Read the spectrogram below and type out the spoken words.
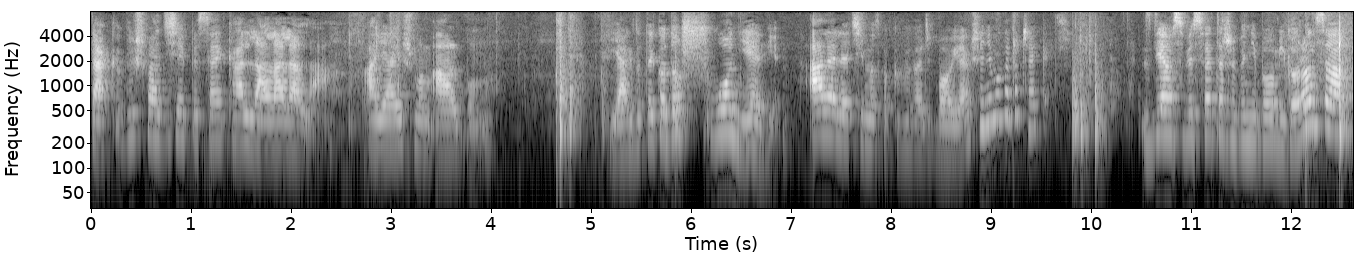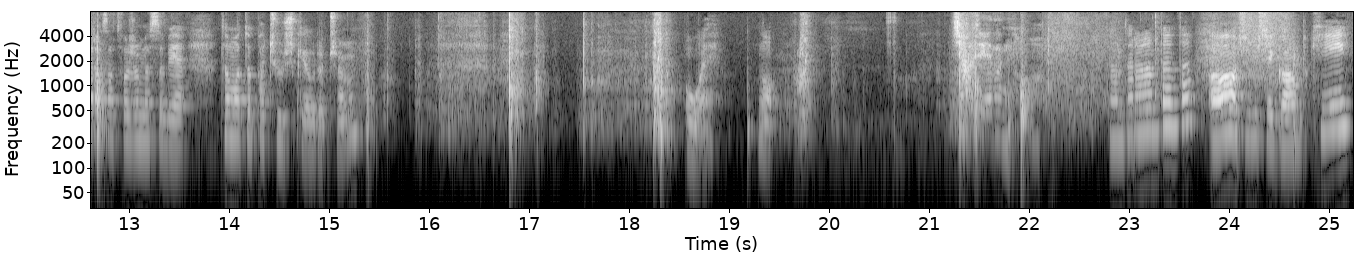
Tak, wyszła dzisiaj piosenka La La La La, a ja już mam album. Jak do tego doszło, nie wiem. Ale lecimy odpakowywać, bo ja już się nie mogę doczekać. Zdjęłam sobie sweter, żeby nie było mi gorąco, a teraz otworzymy sobie tą oto paczuszkę uroczą. Ue, no. Ciach jeden. Tam, tam, tam, tam. O, oczywiście gąbki.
